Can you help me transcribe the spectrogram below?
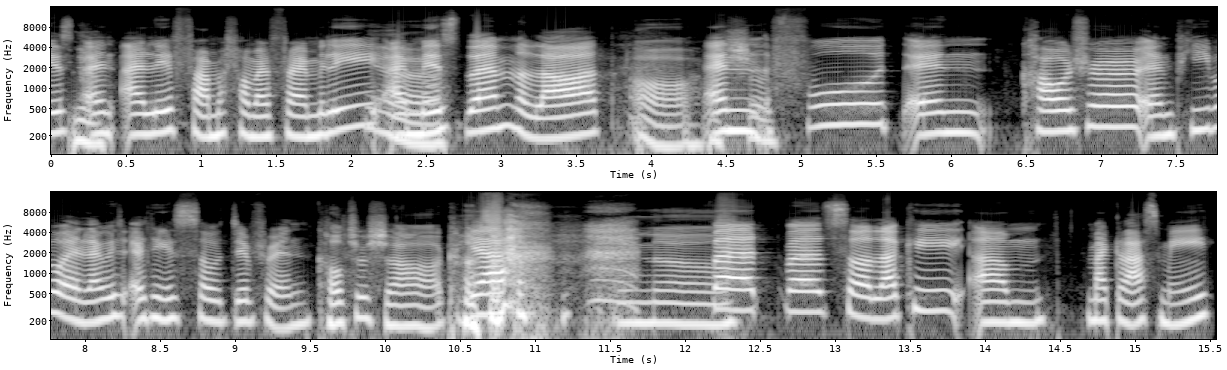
it's yeah. and I live from for my family. I miss them a lot, oh, and sure. food and culture and people and language, everything is so different. culture shock. Yeah, I know. but but so lucky. Um, my classmate,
